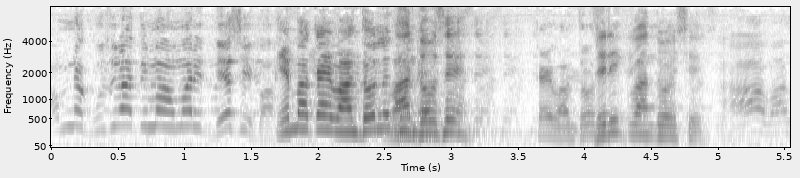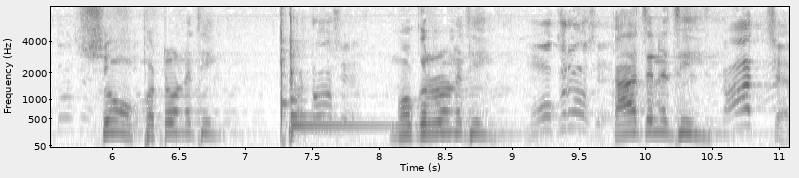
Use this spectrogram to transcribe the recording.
અમને ગુજરાતીમાં અમારી દેશી ભાષા. એમાં કઈ વાંધો નથી વાંધો? છે? કઈ વાંધો જરીક વાંધો છે. હા વાંધો છે. શું પટો નથી? પટો છે. મોગરો નથી? મોગરો છે. કાચ નથી? કાચ છે.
